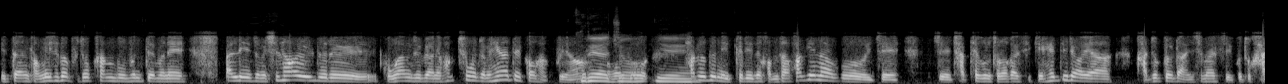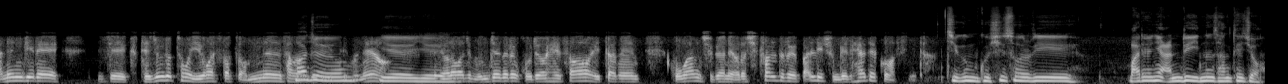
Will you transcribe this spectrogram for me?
일단 격리 시설 부족한 부분 때문에 빨리 좀 시설들을 공항 주변에 확충을 좀 해야 될 것 같고요. 그래야죠. 예. 하루든 이틀이든 검사 확인하고 이제 이제 자택으로 돌아갈 수 있게 해드려야 가족 들도 안심할 수 있고 또 가는 길에 이제 그 대중교통을 이용할 수밖에 없는 상황이기 때문에요. 예, 예. 여러 가지 문제들을 고려해서 일단은 공항 주변에 여러 시설들을 빨리 준비를 해야 될 것 같습니다. 지금 그 시설이 마련이 안 돼 있는 상태죠.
